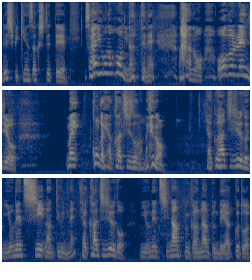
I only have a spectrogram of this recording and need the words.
レシピ検索してて、最後の方になってね、あの、オーブンレンジを、まあ、今回180度なんだけど、180度に予熱し、なんていう風にね、180度に予熱し、何分から何分で焼くとか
